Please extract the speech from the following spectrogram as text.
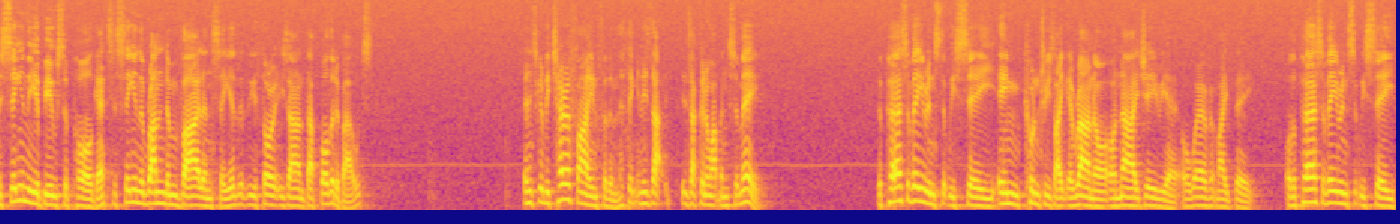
they're seeing the abuse that Paul gets. They're seeing the random violence here that the authorities aren't that bothered about. And it's going to be terrifying for them. They're thinking, is that, is that going to happen to me? The perseverance that we see in countries like Iran or, or Nigeria or wherever it might be, or the perseverance that we see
